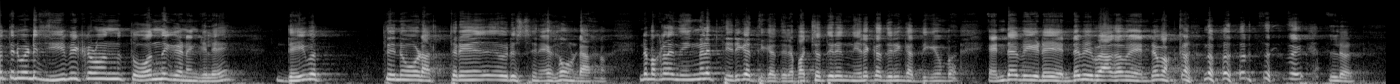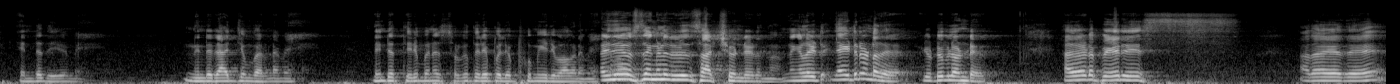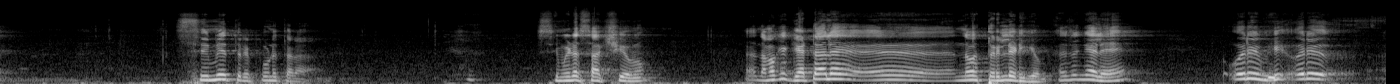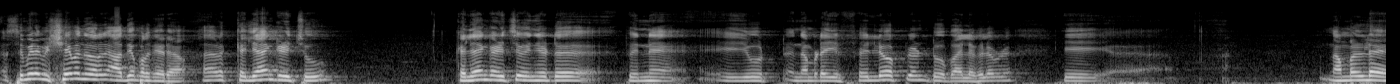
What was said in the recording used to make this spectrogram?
ദൈവത്തിന് വേണ്ടി ജീവിക്കണമെന്ന് തോന്നുകയാണെങ്കിൽ ദൈവത്തിനോട് അത്രയും ഒരു സ്നേഹം ഉണ്ടാകണം. എന്റെ മക്കളെ നിങ്ങളെ തിരികെ കത്തിക്കത്തില്ല പച്ചത്തിരും നിരക്കത്തിരും കത്തിക്കുമ്പോൾ എന്റെ വീട് എന്റെ വിഭാഗമേ എന്റെ മക്കൾ അല്ലോ. എന്റെ ദൈവമേ നിന്റെ രാജ്യം വരണമേ. നിന്റെ തിരുമന സ്വർഗത്തിലെ പോലെ ഭൂമിയിൽ വാങ്ങണമേ. കഴിഞ്ഞ ദിവസങ്ങളിൽ ഒരു സാക്ഷി ഉണ്ടായിരുന്നു. നിങ്ങൾ ഞാൻ ഇട്ടിട്ടുണ്ടത് യൂട്യൂബിലുണ്ട്. അതവരുടെ പേര് അതായത് സിമി തൃപ്പൂണിത്തറ. സിമിയുടെ സാക്ഷ്യവും നമുക്ക് കേട്ടാൽ നമുക്ക് ത്രില്ലടിക്കും. എന്ന് വെച്ച് കഴിഞ്ഞാൽ ഒരു ഒരു സിമിയുടെ വിഷയമെന്ന് പറഞ്ഞാൽ ആദ്യം പറഞ്ഞുതരാം. അയാൾ കല്യാണം കഴിച്ചു. കല്യാണം കഴിച്ചു കഴിഞ്ഞിട്ട് പിന്നെ ഈ നമ്മുടെ ഈ ഫെലോപ്യൻ ട്യൂബ് അല്ല ഫെലോപ്യൻ ഈ നമ്മളുടെ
